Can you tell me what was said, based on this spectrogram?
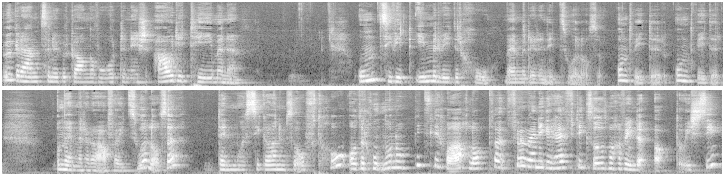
weil Grenzen übergangen worden ist. All diese Themen. Und sie wird immer wieder kommen, wenn wir ihr nicht zulassen. Und wieder und wieder. Und wenn wir ihr anfangen zulassen, dann muss sie gar nicht so oft kommen oder kommt nur noch ein bisschen anklopfen, viel weniger heftig, so dass man finden kann, ah, da ist sie.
